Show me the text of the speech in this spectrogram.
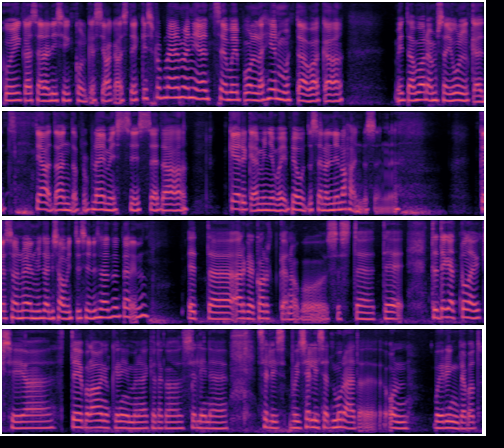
kui ka sellel isikul, kes jagas, tekkis probleeme, nii et see võib olla hirmutav, aga mida varem sa julged teada anda probleemist, siis seda kergemini võib jõuda selleni lahenduseni. kas on veel midagi soovitusi lisada teil? Et äh, ärge kartke nagu, sest te, te, te tegelikult pole üksi ja teie pole ainuke inimene, kellega selline, sellis- või sellised mured on või ringlevad.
